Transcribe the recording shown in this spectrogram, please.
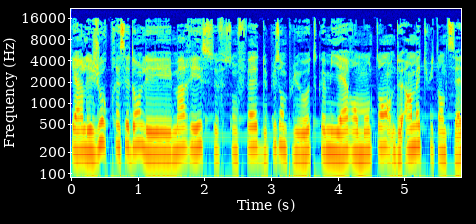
car les jours précédents, les marées se sont faites de plus en plus hautes, comme hier, en montant de 1,87 m,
